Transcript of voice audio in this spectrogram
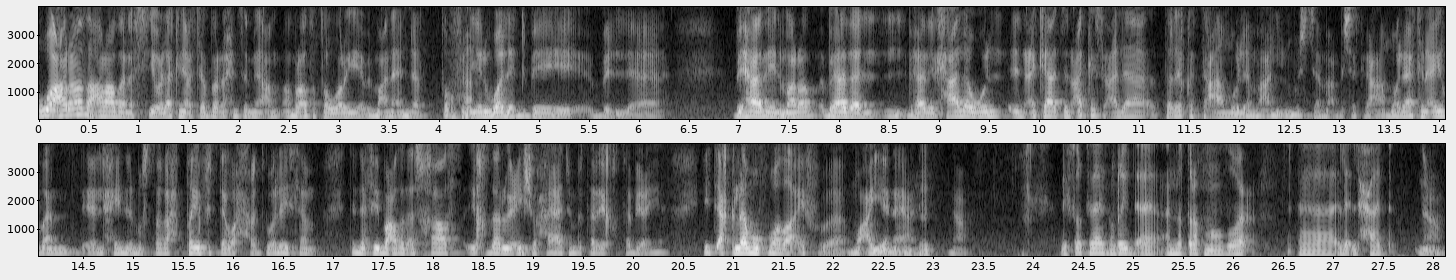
هو اعراض أعراض نفسية ولكن يعتبر نحن نسميها أمراض تطورية بمعنى أن الطفل أها. ينولد ب... بال بهذه المرض بهذا بهذه الحالة والانعكاس تنعكس على طريقة تعامله مع المجتمع بشكل عام. ولكن أيضا الحين المصطلح طيف التوحد وليس لأن في بعض الأشخاص يقدروا يعيشوا حياتهم بطريقة طبيعية. يتأقلموا في وظائف معينة يعني. نعم. دكتور كذلك نريد آه، أن نطرق موضوع آه، الإلحاد. نعم.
